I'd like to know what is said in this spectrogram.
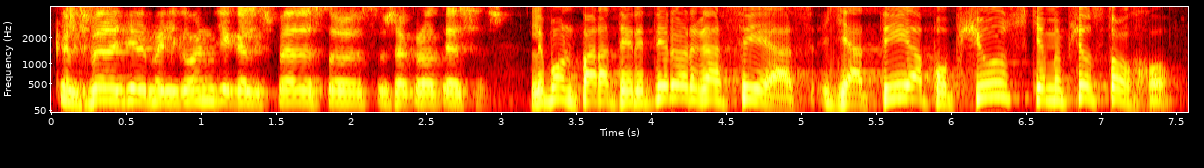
Καλησπέρα κύριε Μελιγόνη και καλησπέρα στο, στους ακροατές σας. Λοιπόν, παρατηρητήριο εργασίας. Γιατί, από ποιους και με ποιο στόχο;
